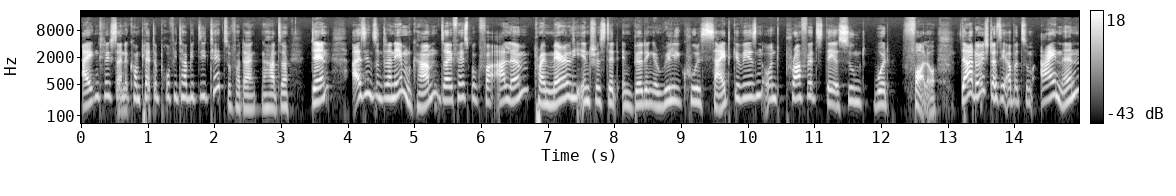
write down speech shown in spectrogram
eigentlich seine komplette Profitabilität zu verdanken hatte. Denn als sie ins Unternehmen kam, sei Facebook vor allem primarily interested in building a really cool site gewesen und profits they assumed would follow. Dadurch, dass sie aber zum einen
